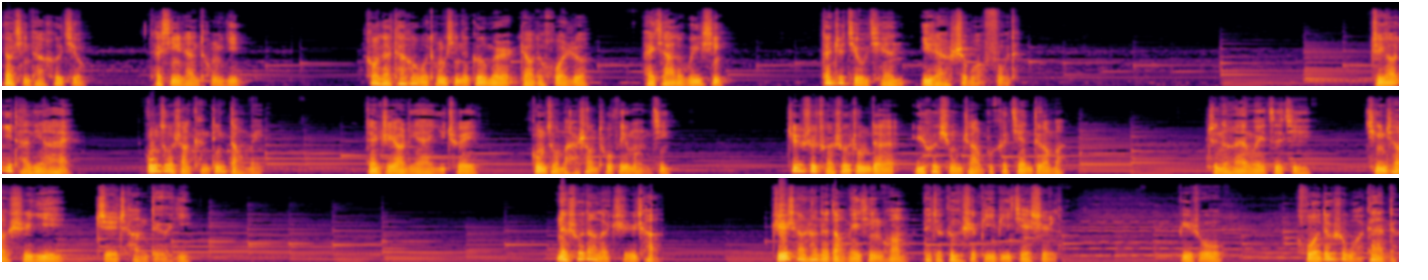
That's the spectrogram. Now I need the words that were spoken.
要请她喝酒，她欣然同意。后来他和我同行的哥们儿聊得火热，还加了微信，但这酒钱依然是我付的。只要一谈恋爱，工作上肯定倒霉；但只要恋爱一吹，工作马上突飞猛进。这就是传说中的鱼和熊掌不可兼得吗？只能安慰自己，情场失意，职场得意。那说到了职场，职场上的倒霉情况那就更是比比皆是了。比如，活都是我干的，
